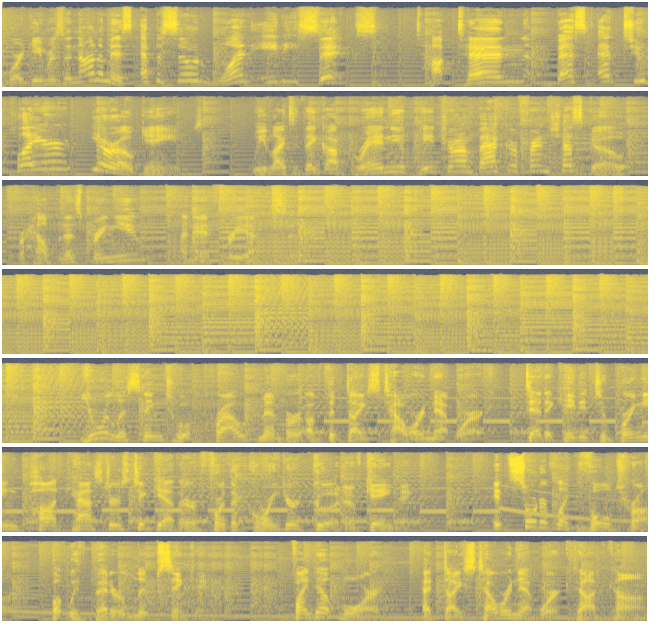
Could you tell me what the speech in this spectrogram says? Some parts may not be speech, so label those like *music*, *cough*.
to Board Gamers Anonymous, episode 186 Top 10 Best at Two Player Euro Games. We'd like to thank our brand new Patreon backer, Francesco, for helping us bring you an ad free episode. You're listening to a proud member of the Dice Tower Network, dedicated to bringing podcasters together for the greater good of gaming. It's sort of like Voltron, but with better lip syncing. Find out more at Dicetowernetwork.com.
